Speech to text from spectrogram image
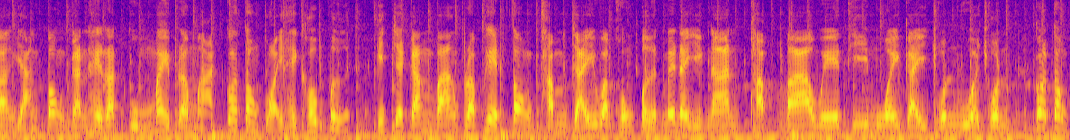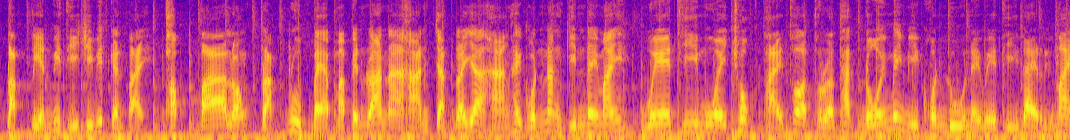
บางอย่างป้องกันให้รัดกุมไม่ประมาทก็ต้องปล่อยให้เขาเปิด กิจกรรมบางประเภทต้องทำใจว่าคงเปิดไม่ได้อีกนาน ผับบาร์เวทีมวยไก่ชนวัวชน ก็ต้องปรับเปลี่ยนวิถีชีวิตกันไป ผับบาร์ลองปรับรูปแบบมาเป็นร้านอาหารจัดระยะห่างให้คนนั่งกินได้ไหม เวทีมวยชกถ่ายทอดโทรทัศน์โดยไม่มีคนดูในเวทีได้หรือไม่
